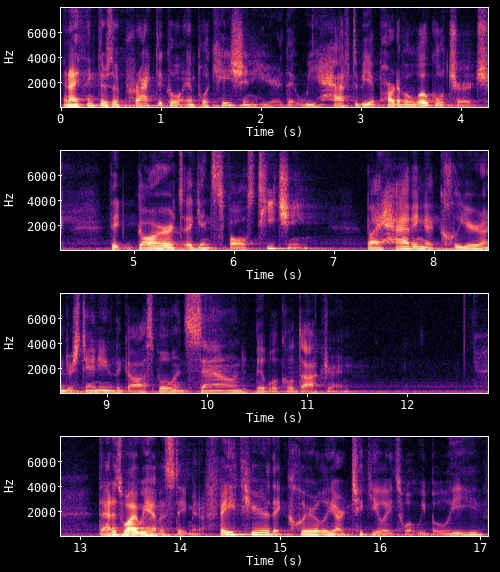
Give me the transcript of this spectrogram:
And I think there's a practical implication here that we have to be a part of a local church that guards against false teaching by having a clear understanding of the gospel and sound biblical doctrine. That is why we have a statement of faith here that clearly articulates what we believe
